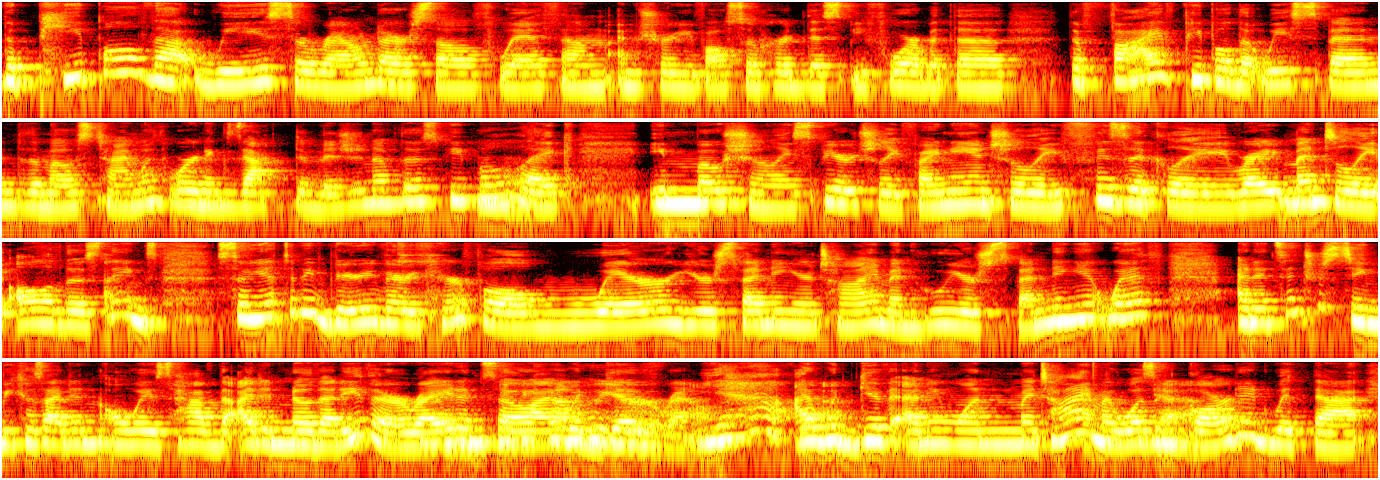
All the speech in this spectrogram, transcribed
The people that we surround ourselves with, um, I'm sure you've also heard this before, but the the five people that we spend the most time with, we're an exact division of those people, like emotionally, spiritually, financially, physically, right, mentally, all of those things. So you have to be very, very careful where you're spending your time and who you're spending it with. And it's interesting because I didn't always have that. I didn't know that either, right? And so I would give around. Yeah, I would give anyone my time. I wasn't Yeah. guarded with that.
